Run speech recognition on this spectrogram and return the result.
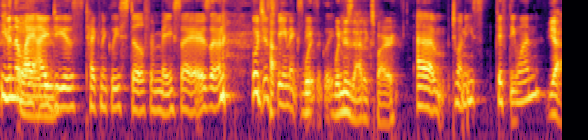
Even though my Oh, dude. ID is technically still from Mesa, Arizona, which is Phoenix Wh- basically. when does that expire? Um, twenty fifty one. Yeah,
